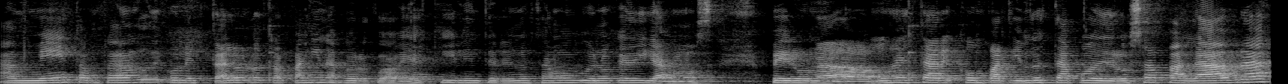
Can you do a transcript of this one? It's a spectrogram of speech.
Amén, estamos tratando de conectarlo a otra página, pero todavía aquí el internet no está muy bueno que digamos. Pero nada, vamos a estar compartiendo esta poderosa palabra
